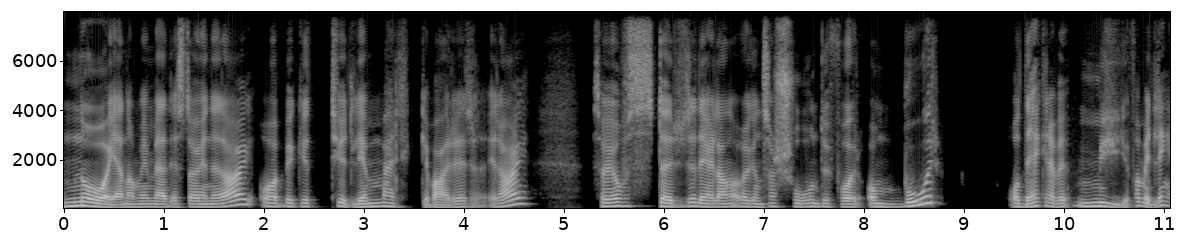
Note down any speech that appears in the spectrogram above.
nå gjennom i mediestøyen i dag og bygge tydelige merkevarer i dag. Så jo større del av en organisasjon du får om bord, og det krever mye formidling.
